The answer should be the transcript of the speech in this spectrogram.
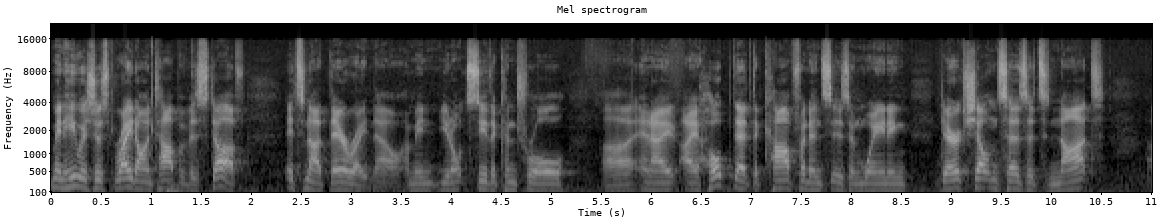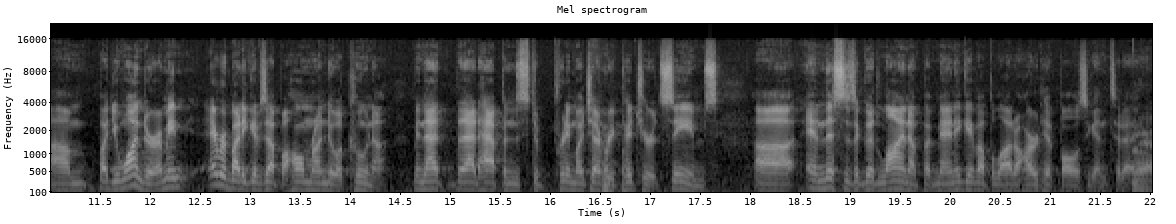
I mean, he was just right on top of his stuff. It's not there right now. I mean, you don't see the control. Uh, and I, I hope that the confidence isn't waning. Derek Shelton says it's not. Um, but you wonder, I mean, everybody gives up a home run to Acuna mean, that, that happens to pretty much every pitcher, it seems. Uh, and this is a good lineup, but man, he gave up a lot of hard hit balls again today. Yeah,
